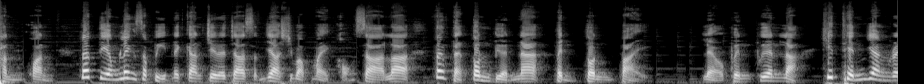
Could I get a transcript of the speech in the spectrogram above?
ทันควัน และเตรียมเร่งสปีดในการเจรจาสัญญาฉบับใหม่ของซาร่าตั้งแต่ต้นเดือนหน้าเป็นต้นไป แล้วเพื่อนๆล่ะ คิดเห็นอย่างไร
